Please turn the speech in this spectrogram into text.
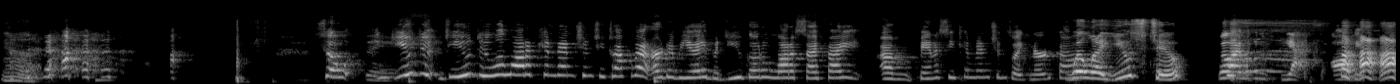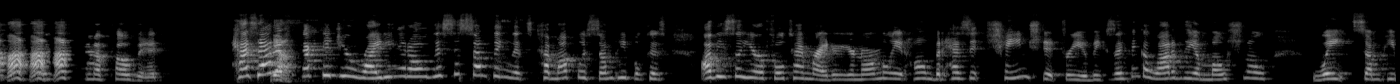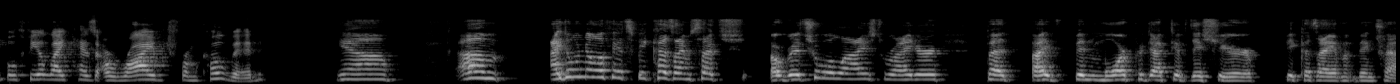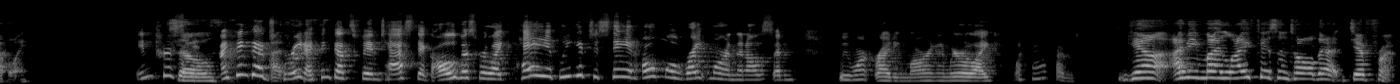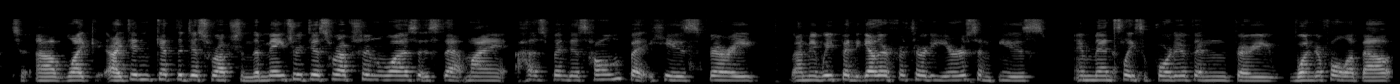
Yeah. so Thanks. you do, do you do a lot of conventions? You talk about RWA, but do you go to a lot of sci-fi um fantasy conventions like NerdCon? Well, I used to. well, I mean, yes, obviously time of COVID. Has that Yeah. affected your writing at all? This is something that's come up with some people because obviously you're a full time writer, you're normally at home, but has it changed it for you? Because I think a lot of the emotional weight some people feel like has arrived from COVID. Yeah. Um, I don't know if it's because I'm such a ritualized writer, but I've been more productive this year because I haven't been traveling. Interesting. So, I think that's I- great. I think that's fantastic. All of us were like, hey, if we get to stay at home, we'll write more. And then all of a sudden, we weren't writing more. And we were like, what happened? Yeah, I mean, my life isn't all that different. Uh, like, I didn't get the disruption. The major disruption was is that my husband is home, but he's very. I mean, we've been together for thirty years, and he's immensely supportive and very wonderful about,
